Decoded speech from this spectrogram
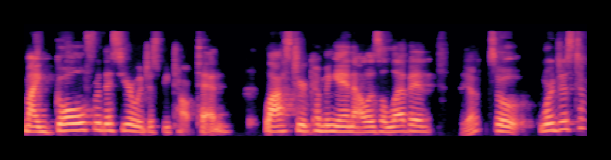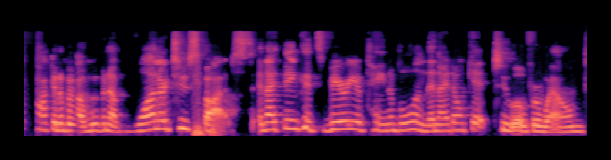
my goal for this year would just be top 10 last year coming in i was 11th yeah so we're just talking about moving up one or two spots and i think it's very obtainable and then i don't get too overwhelmed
